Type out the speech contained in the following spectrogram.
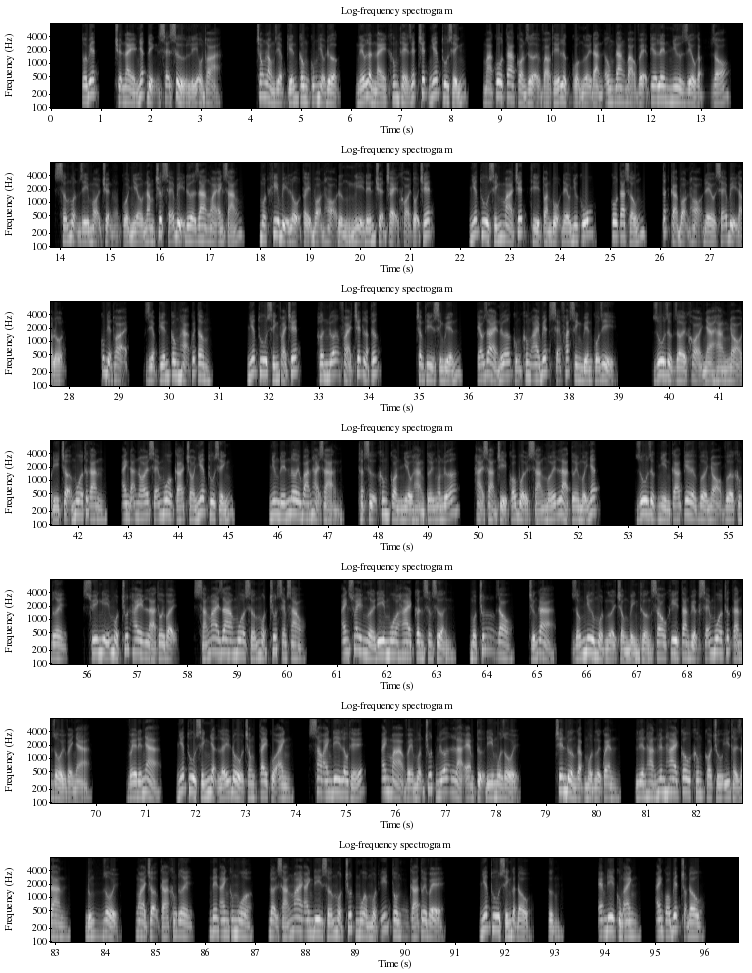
Tôi biết, chuyện này nhất định sẽ xử lý ổn thỏa. Trong lòng Diệp Kiến Công cũng hiểu được, nếu lần này không thể giết chết nhiếp thu xính, mà cô ta còn dựa vào thế lực của người đàn ông đang bảo vệ kia lên như diều gặp gió, sớm muộn gì mọi chuyện của nhiều năm trước sẽ bị đưa ra ngoài ánh sáng, một khi bị lộ tẩy bọn họ đừng nghĩ đến chuyện chạy khỏi tội chết. Nhiếp thu xính mà chết thì toàn bộ đều như cũ, cô ta sống, tất cả bọn họ đều sẽ bị đảo lộn. Cúp điện thoại, Diệp Kiến công hạ quyết tâm. Nhiếp thu xính phải chết, hơn nữa phải chết lập tức. Trầm thi sinh biến, kéo dài nữa cũng không ai biết sẽ phát sinh biến cố gì. Du rực rời khỏi nhà hàng nhỏ đi chợ mua thức ăn, anh đã nói sẽ mua cá cho nhiếp thu xính. Nhưng đến nơi bán hải sản, thật sự không còn nhiều hàng tươi ngon nữa, hải sản chỉ có buổi sáng mới là tươi mới nhất. Du rực nhìn cá kia vừa nhỏ vừa không tươi, suy nghĩ một chút hay là thôi vậy, sáng mai ra mua sớm một chút xem sao. Anh xoay người đi mua hai cân xương sườn, một chút rau, trứng gà, giống như một người chồng bình thường sau khi tan việc sẽ mua thức ăn rồi về nhà. Về đến nhà, nhiếp thu xính nhận lấy đồ trong tay của anh, sao anh đi lâu thế, anh mà về muộn chút nữa là em tự đi mua rồi. Trên đường gặp một người quen, liền hàn huyên hai câu không có chú ý thời gian, đúng rồi, ngoài chợ cá không tươi, nên anh không mua, đợi sáng mai anh đi sớm một chút mua một ít tôm cá tươi về. Nhiếp thu xính gật đầu, ừng Em đi cùng anh, anh có biết chọn đâu.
